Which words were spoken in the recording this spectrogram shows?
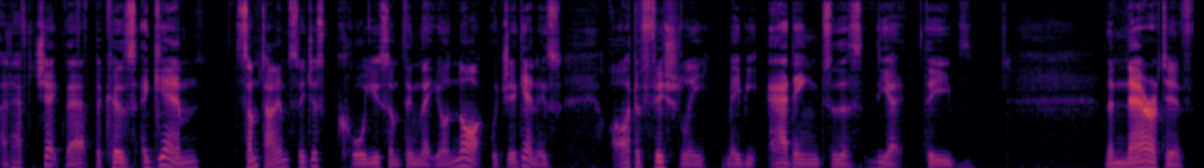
I'd have to check that because again, sometimes they just call you something that you're not, which again is artificially maybe adding to the the uh, the the narrative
